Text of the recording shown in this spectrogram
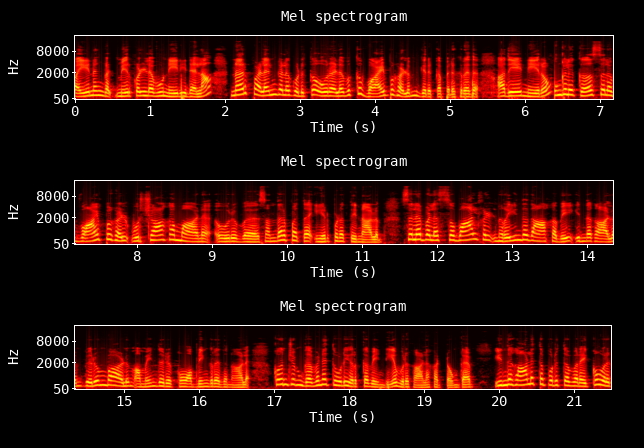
பயணங்கள் மேற்கொள்ளவும் நேரிடலாம். நற்பலன்களை கொடுக்க ஓரளவுக்கு வாய்ப்புகளும் இருக்க பெறுகிறது அதே நேரம் உங்களுக்கு சில வாய்ப்புகள் உற்சாகமான ஒரு சந்தர்ப்பத்தை ஏற்படுத்தினாலும் சில பல சவால்கள் நிறைந்ததாகவே இந்த காலம் பெரும்பாலும் அமைந்திருக்கும் அப்படிங்கிறதுனால கொஞ்சம் கவனத்தோடு இருக்க வேண்டிய ஒரு காலகட்டங்க. இந்த காலத்தை பொறுத்த வரைக்கும் ஒரு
